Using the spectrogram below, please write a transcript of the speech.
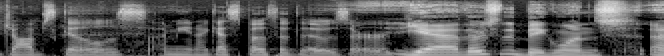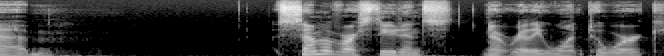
job skills? I mean, I guess both of those are. yeah those are the big ones um, some of our students don't really want to work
